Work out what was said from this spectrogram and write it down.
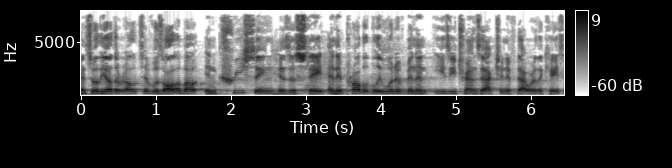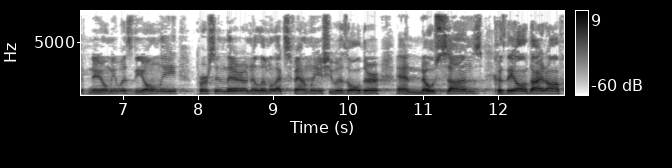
And so the other relative was all about increasing his estate, and it probably would have been an easy transaction if that were the case. If Naomi was the only person there in Elimelech's family, she was older, and no sons, because they all died off,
